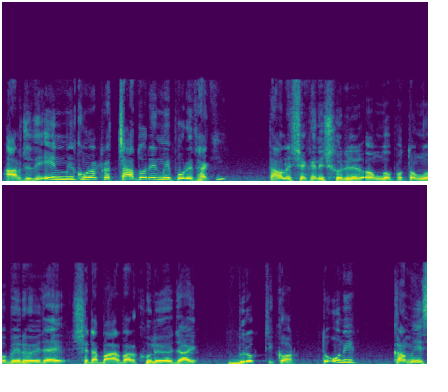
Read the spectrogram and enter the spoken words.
আর যদি এমনি কোনো একটা চাদর এমনি পরে থাকি, তাহলে সেখানে শরীরের অঙ্গ প্রত্যঙ্গ বের হয়ে যায়, সেটা বারবার খুলেও যায়, বিরক্তিকর। তো উনি কামিজ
